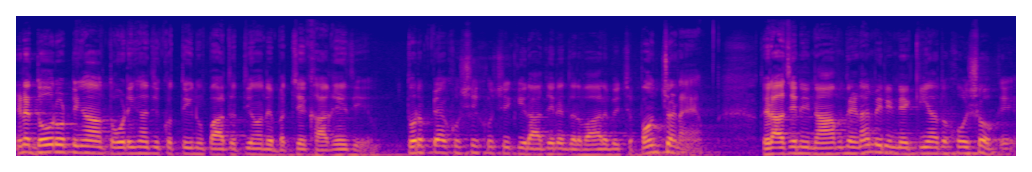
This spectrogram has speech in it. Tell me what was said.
ਇਹਨੇ ਦੋ ਰੋਟੀਆਂ ਤੋੜੀਆਂ ਜੀ, ਕੁੱਤੀ ਨੂੰ ਪਾ ਦਿੱਤੀਆਂ, ਉਹਦੇ ਬੱਚੇ ਖਾ ਗਏ ਜੀ। ਤੁਰ ਪਿਆ ਖੁਸ਼ੀ ਖੁਸ਼ੀ ਕਿ ਰਾਜੇ ਦੇ ਦਰਬਾਰ ਵਿੱਚ ਪਹੁੰਚਣਾ ਹੈ ਤੇ ਰਾਜੇ ਨੇ ਇਨਾਮ ਦੇਣਾ, ਮੇਰੀ ਨੇਕੀਆਂ ਤੋਂ ਖੁਸ਼ ਹੋ ਕੇ।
